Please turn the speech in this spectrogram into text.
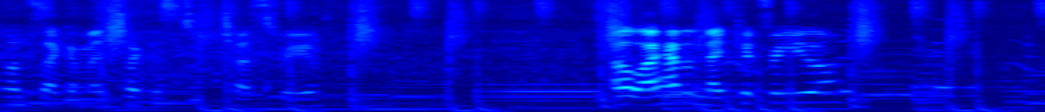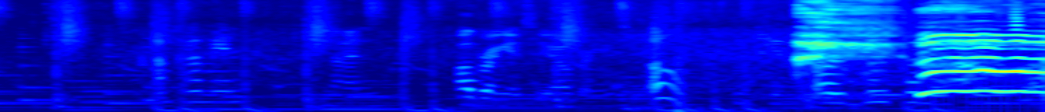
One sec, I'm gonna check this chest for you. Oh, I have a med kit for you. I'm coming. None. I'll bring it to you. I'll bring it to you. Oh, thank you. Oh,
